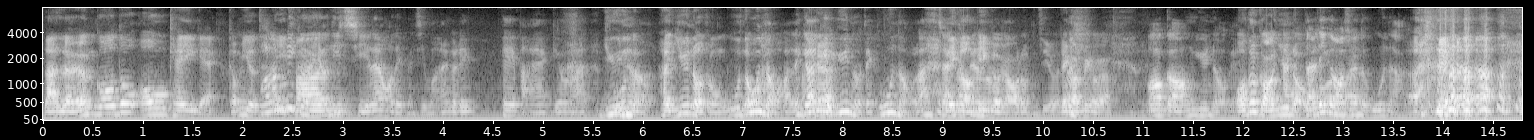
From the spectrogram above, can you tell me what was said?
嗱兩個都 OK 嘅，咁要睇翻個有啲似咧，我哋平時玩嗰啲啤牌啊，叫玩 Uno 係 Uno 同 Uno 啊 Uno 係你講叫 Uno 定 Uno 啦？你講邊個㗎？我都唔知喎。你講邊個㗎？我講 Uno 嘅。我都講 Uno 但係呢個我想讀 Una。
